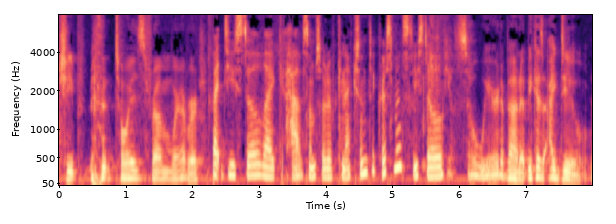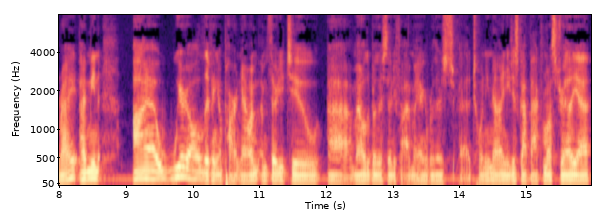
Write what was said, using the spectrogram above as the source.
cheap toys from wherever. but do you still like have some sort of connection to Christmas? Do you still? feel so weird about it because I do, right? I mean, I, we're all living apart now. I'm, I'm 32. Uh, my older brother's 35. My younger brother's uh, 29. He just got back from Australia.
